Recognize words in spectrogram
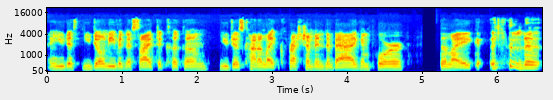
and you just you don't even decide to cook them you just kind of like crush them in the bag and pour the like the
